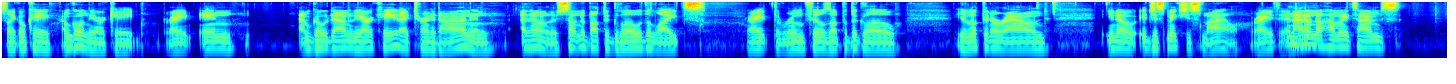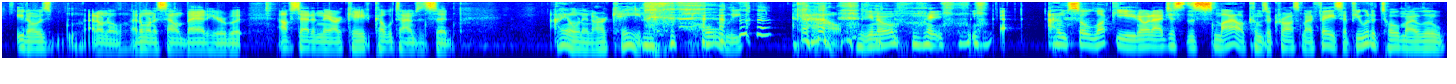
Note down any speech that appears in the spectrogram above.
it's like okay, I'm going to the arcade, right? And I'm go down to the arcade, I turn it on, and I don't know. There's something about the glow of the lights, right? The room fills up with the glow. You're looking around, you know, it just makes you smile, right? And I don't mm-hmm. know how many times you know, was, I don't know, I don't want to sound bad here, but I've sat in the arcade a couple times and said, I own an arcade. Holy cow, you know? Like, I'm so lucky, you know, and I just, the smile comes across my face. If you would have told my little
